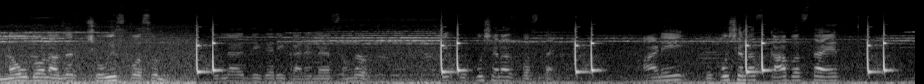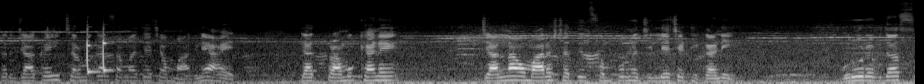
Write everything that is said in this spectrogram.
नऊ दोन हजार चोवीसपासून जिल्हाधिकारी कार्यालयासमोर ते उपोषणास बसत आहेत आणि उपोषणास का बसत आहेत तर ज्या काही चर्मकार समाजाच्या मागण्या आहेत त्यात प्रामुख्याने जालना व महाराष्ट्रातील संपूर्ण जिल्ह्याच्या ठिकाणी गुरु रविदास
